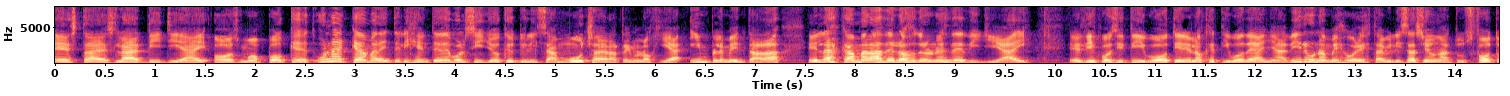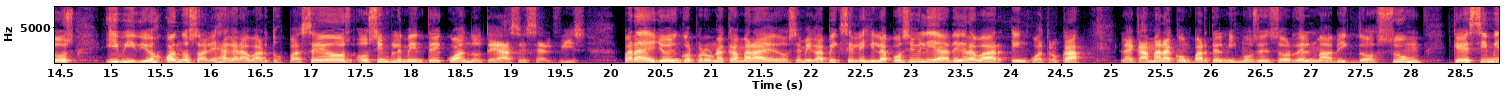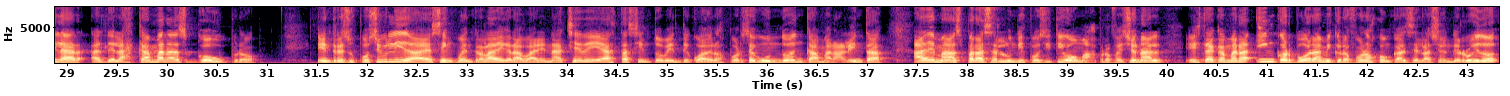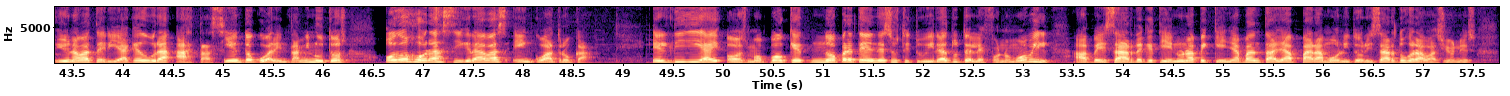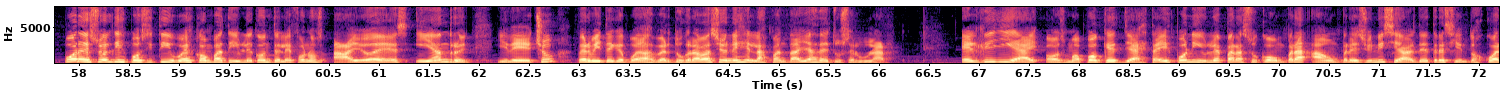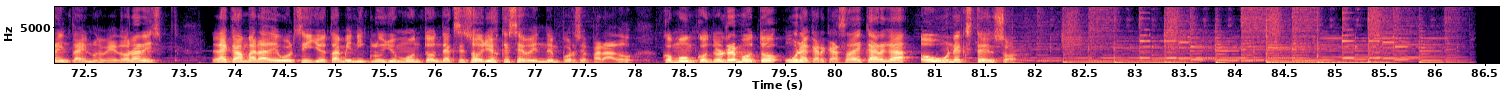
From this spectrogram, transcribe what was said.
Esta es la DJI Osmo Pocket, una cámara inteligente de bolsillo que utiliza mucha de la tecnología implementada en las cámaras de los drones de DJI. El dispositivo tiene el objetivo de añadir una mejor estabilización a tus fotos y vídeos cuando sales a grabar tus paseos o simplemente cuando te haces selfies. Para ello incorpora una cámara de 12 megapíxeles y la posibilidad de grabar en 4K. La cámara comparte el mismo sensor del Mavic 2 Zoom, que es similar al de las cámaras GoPro. Entre sus posibilidades se encuentra la de grabar en HD hasta 120 cuadros por segundo en cámara lenta. Además, para hacerle un dispositivo más profesional, esta cámara incorpora micrófonos con cancelación de ruido y una batería que dura hasta 140 minutos o 2 horas si grabas en 4K el DJI Osmo Pocket no pretende sustituir a tu teléfono móvil, a pesar de que tiene una pequeña pantalla para monitorizar tus grabaciones. Por eso el dispositivo es compatible con teléfonos iOS y Android, y de hecho permite que puedas ver tus grabaciones en las pantallas de tu celular. El DJI Osmo Pocket ya está disponible para su compra a un precio inicial de 349 dólares. La cámara de bolsillo también incluye un montón de accesorios que se venden por separado, como un control remoto, una carcasa de carga o un extensor.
